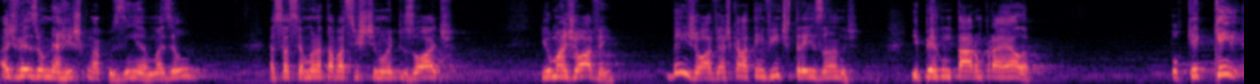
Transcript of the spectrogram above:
Às vezes eu me arrisco na cozinha, mas eu essa semana estava assistindo um episódio e uma jovem, bem jovem, acho que ela tem 23 anos, e perguntaram para ela: porque quem,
